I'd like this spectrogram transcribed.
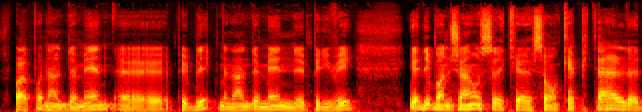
je ne parle pas dans le domaine euh, public, mais dans le domaine privé, il y a des bonnes chances que son capital,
